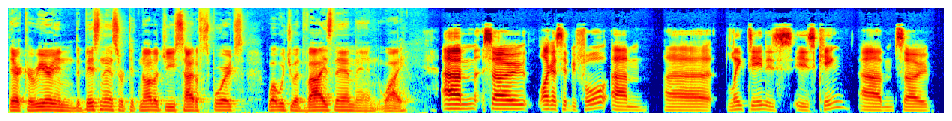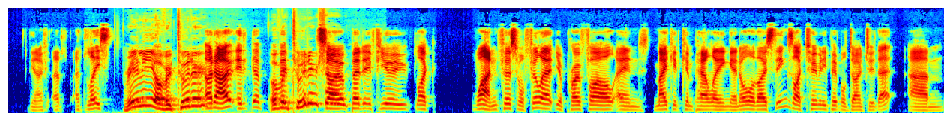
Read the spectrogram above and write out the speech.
their career in the business or technology side of sports, what would you advise them and why? Um, so, like I said before, um, uh, LinkedIn is is king. Um, so, you know, at, at least really over Twitter. I know it, uh, over but, Twitter. So, but if you like, one first of all, fill out your profile and make it compelling and all of those things. Like, too many people don't do that. Um,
